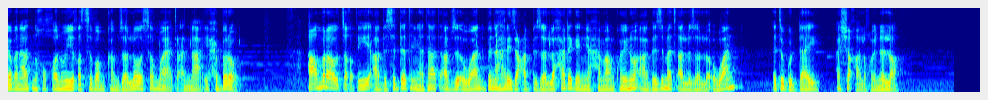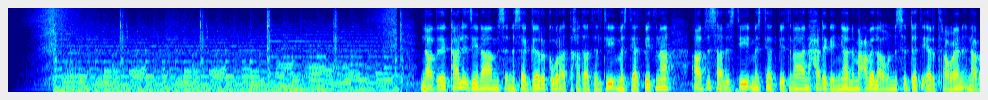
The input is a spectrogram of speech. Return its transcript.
ገበናት ንክኾኑ ይቕስቦም ከም ዘሎ ሰብ ሞያ ጥዕና ይሕብሩ ኣእምራዊ ፀቕጢ ኣብ ስደተኛታት ኣብዚ እዋን ብናህሪ ዝዓቢ ዘሎ ሓደገኛ ሕማም ኮይኑ ኣብ ዝመፃሉ ዘሎ እዋን እቲ ጉዳይ ኣሸቓሊ ኮይኑ ኣሎ ናብ ካልእ ዜና ምስ እንሰግር ክቡራት ተኸታተልቲ መስትያት ቤትና ኣብዚ ሳልስቲ መስትያት ቤትና ንሓደገኛ ንማዕበላውን ስደት ኤርትራውያን ናብ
